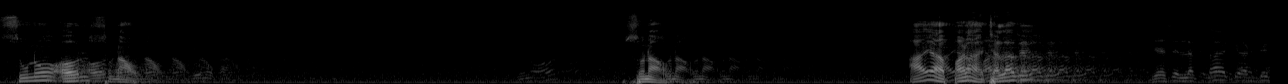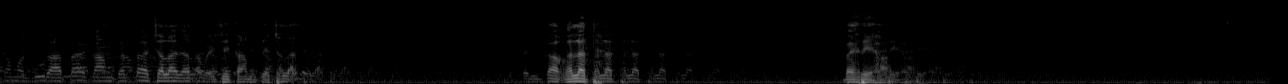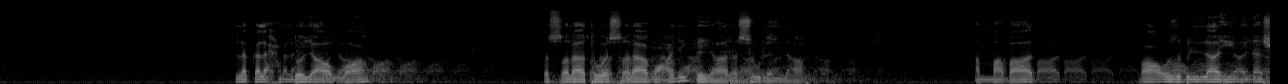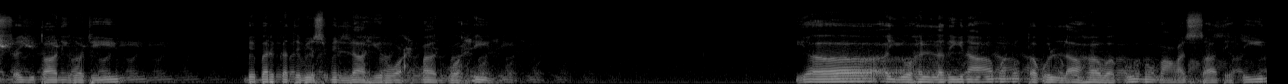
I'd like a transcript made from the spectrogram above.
सुनो और सुनाओ। सुनाओ। आया, पढ़ा, चला गया जैसे लगता है कि अड्डे का मजदूर आता है, काम करता है, चला जाता वैसे काम किया, चला गया। तरीका गलत बहरे हाथ। लकल हम्दो या अल्लाह। वस्सलातु वस्सलामु अलैका या रसूल अल्लाह अम्मा बाद। फ़ाउज़ बिल्लाहि मिनश शैतानिर रजीम। बिबरकत बिस्मिल्लाहिर रहमानिर रहीम। या अय्युहल्लज़ीना आमनु तकुल्लाहा व कूनु मअस सादिकीन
